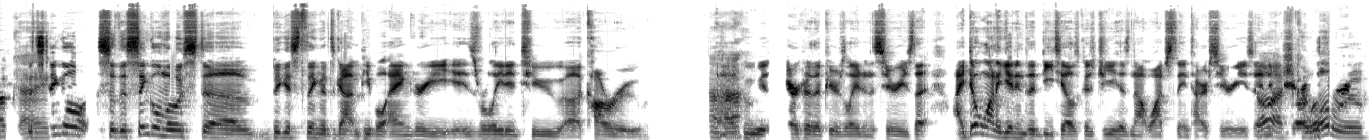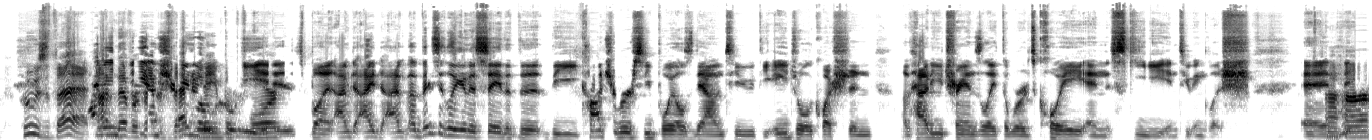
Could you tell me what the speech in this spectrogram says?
okay. the single so the single most uh, biggest thing that's gotten people angry is related to uh, Kaworu, uh, Uh-huh. who is a character that appears later in the series. That I don't want to get into the details because G has not watched the entire series. And Gosh, you're who's that? I I've mean, never yeah, heard sure that you know name before. is, but I'm I, I'm I'm basically going to say that the the controversy boils down to the age old question of how do you translate the words koi and suki into English, and Uh-huh.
